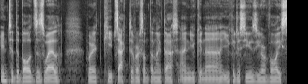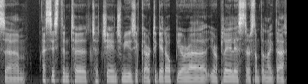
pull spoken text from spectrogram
into the buds as well, where it keeps active or something like that, and you can uh, you could just use your voice. Um, assistant to, to change music or to get up your uh, your playlist or something like that,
